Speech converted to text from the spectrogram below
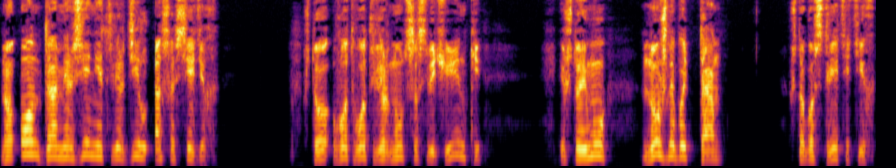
Но он до омерзения твердил о соседях, что вот-вот вернутся с вечеринки, и что ему нужно быть там, чтобы встретить их,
